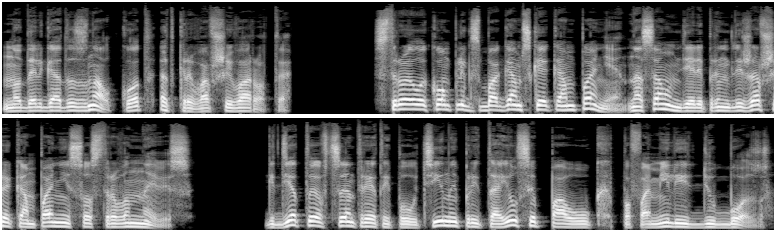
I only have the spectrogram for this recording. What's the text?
но Дельгадо знал код, открывавший ворота. Строила комплекс «Багамская компания», на самом деле принадлежавшая компании с острова Невис. Где-то в центре этой паутины притаился паук по фамилии Дюбоз.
